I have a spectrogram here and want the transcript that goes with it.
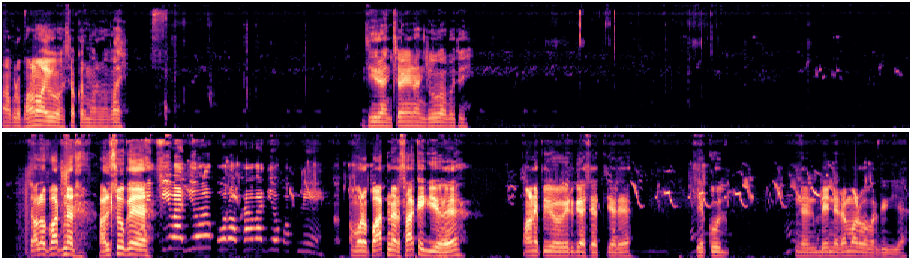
આપણો ભાણો આવ્યો ચક્કર મારવા ભાઈ. જીરા ને ચણા ને જોવા બધી ચાલો પાર્ટનર હાલશું કે પીવા દ્યો પોરો ખાવા દ્યો કોકને અમારો પાર્ટનર થાકી ગયો હે. પાણી પીવા વર્ગ્યા છે અત્યારે. ભેકુ ને બેને રમાડવા વર્ગી ગયા.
